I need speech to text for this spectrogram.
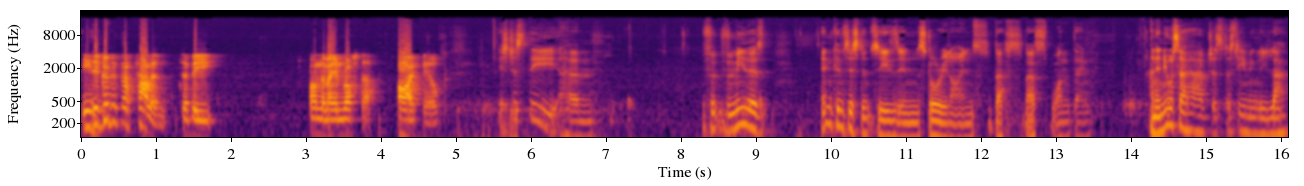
He's a good enough talent to be on the main roster, I feel. It's just the um, for for me. There's inconsistencies in storylines. That's that's one thing, and then you also have just a seemingly lack,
